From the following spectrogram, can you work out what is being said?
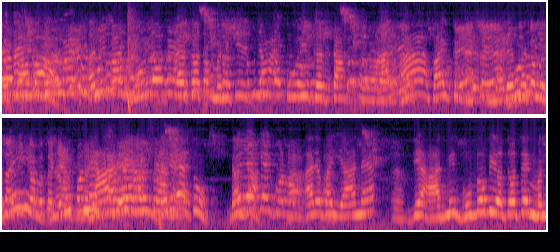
बाबा अरे भाई बूढ़ो में ऐसा तो मन की इच्छा तो पूरी करता। हाँ भाई तू लड़े मत है, नहीं, है, डर तू डर। अरे भाई यान है जे आदमी बूढ़ो भी होतो तो मन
